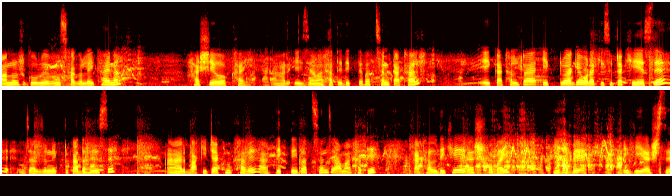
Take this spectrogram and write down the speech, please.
মানুষ, গরু এবং ছাগলেই খায় না, হাঁসেও খায়। আর এই যে আমার হাতে দেখতে পাচ্ছেন কাঁঠাল, এই কাঁঠালটা একটু আগে ওরা কিছুটা খেয়েছে, যার জন্য একটু কাদা হয়েছে। আর বাকিটা এখন খাবে আর দেখতেই পাচ্ছেন যে আমার হাতে কাঁঠাল দেখে এরা সবাই কীভাবে এগিয়ে আসছে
